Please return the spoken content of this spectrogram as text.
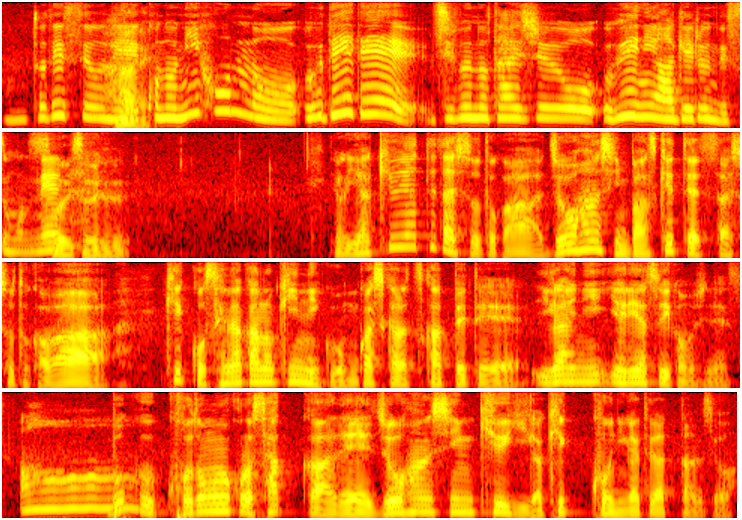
本当ですよね、はいこの2本の腕で自分の体重を上に上げるんですもんね。そうです、そうです。野球やってた人とか、上半身バスケットやってた人とかは、結構背中の筋肉を昔から使ってて、意外にやりやすいかもしれないです。僕、子供の頃サッカーで上半身球技が結構苦手だったんですよ。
